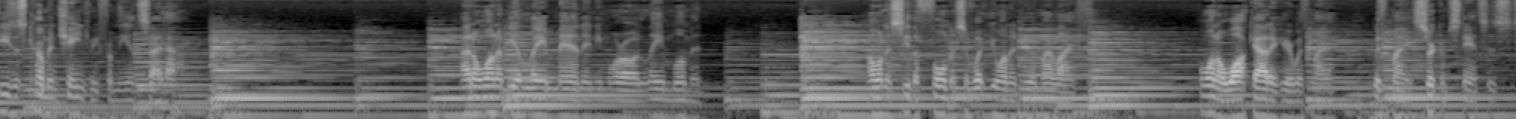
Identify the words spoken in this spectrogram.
Jesus, come and change me from the inside out. I don't want to be a lame man anymore or a lame woman. I want to see the fullness of what you want to do in my life. I want to walk out of here with my with my circumstances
